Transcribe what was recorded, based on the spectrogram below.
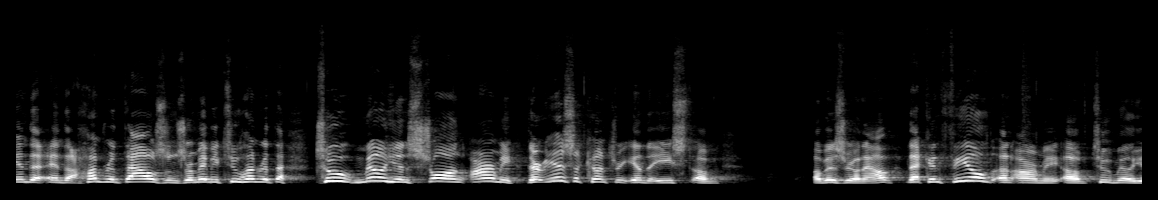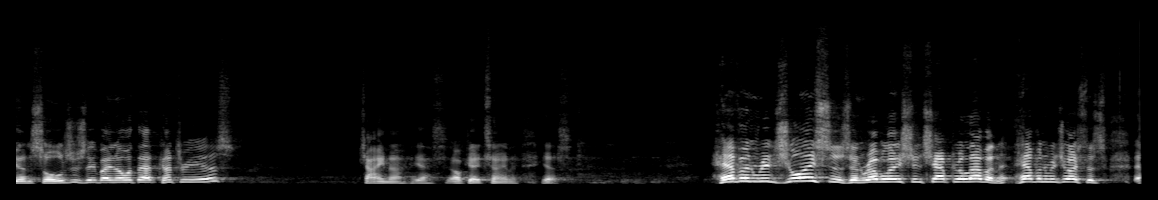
in the in the hundred thousands or maybe 200 2 million strong army there is a country in the east of of israel now that can field an army of 2 million soldiers anybody know what that country is china yes. Okay china yes Heaven rejoices in Revelation chapter 11. Heaven rejoices uh,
